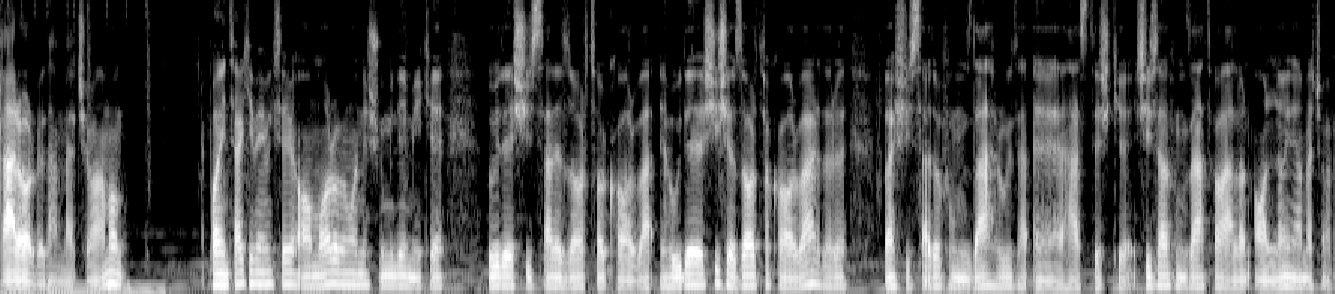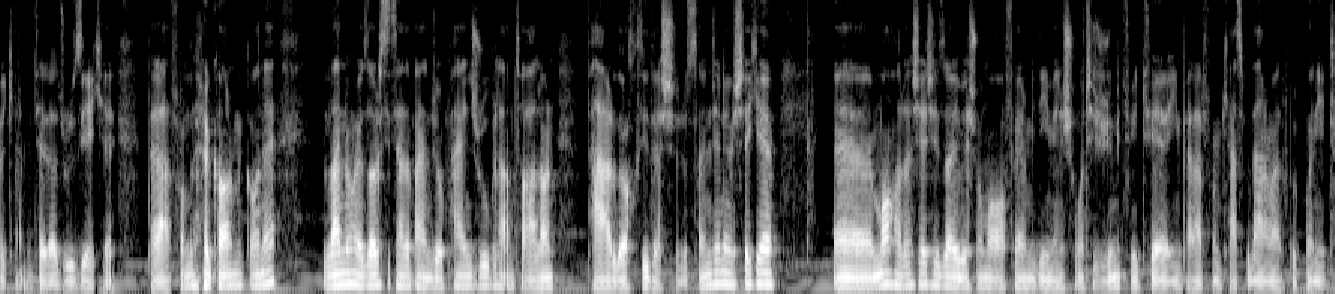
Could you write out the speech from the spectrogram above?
قرار بدم بچه ها اما پایین تر که یک سری آمار رو به ما نشون میده میگه که حدود 600 هزار تا کاربر حدود 6000 تا کاربر داره و 615 روز هستش که 615 تا الان آنلاین هم بچه‌ها فکر کنم تعداد روزیه که پلتفرم داره کار می‌کنه و 9355 روبل هم تا الان پرداختی داشته. دوستان اینجا نوشته که ما حالا چه چیزایی به شما offer میدیم؟ یعنی شما چجوری می‌تونید توی این پلتفرم کسب درآمد بکنید؟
